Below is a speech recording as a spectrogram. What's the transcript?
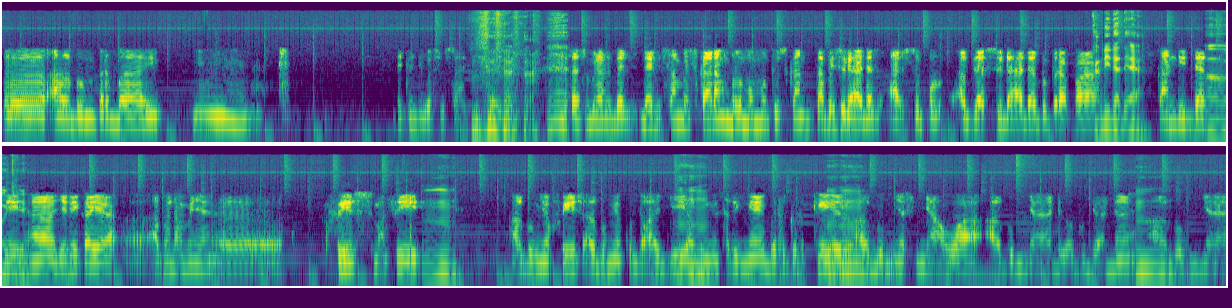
Eh, album terbaik, hmm, itu juga susah. Juga. Saya sebenarnya dari, dari sampai sekarang belum memutuskan. Tapi sudah ada uh, sepuluh, sudah ada beberapa Kandidat ya? kandidat Oh, sih. oke. Uh, jadi kayak uh, apa namanya, uh, Fish masih Hmm. Albumnya Fish, albumnya Kunto Aji, Mm. albumnya Seringai, Burger Kill, Mm. albumnya Senyawa, albumnya Dewa Bujana, Mm. albumnya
